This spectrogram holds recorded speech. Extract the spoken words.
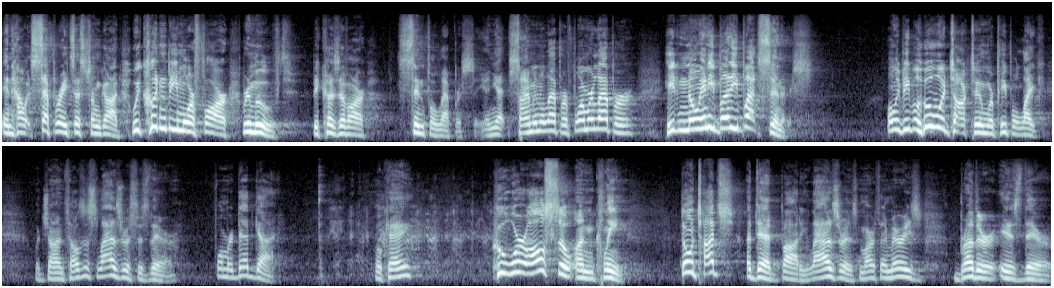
and how it separates us from God. We couldn't be more far removed because of our sinful leprosy. And yet, Simon the leper, former leper, he didn't know anybody but sinners. Only people who would talk to him were people like what John tells us Lazarus is there, former dead guy. Okay? who were also unclean. Don't touch a dead body. Lazarus, Martha and Mary's brother, is there.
